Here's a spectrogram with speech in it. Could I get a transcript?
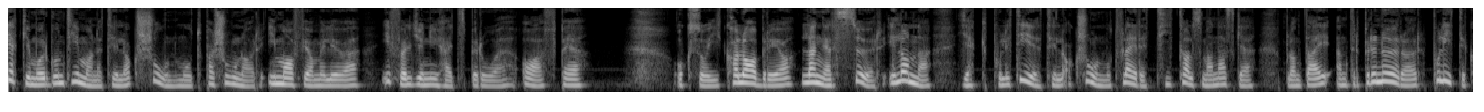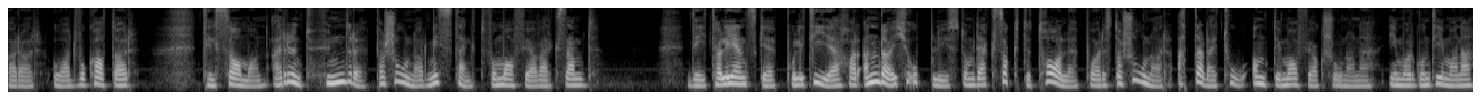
gikk i morgentimene til aksjon mot personer i mafiamiljøet, ifølge nyhetsbyrået AFP. Også i Calabria, lenger sør i landet, gikk politiet til aksjon mot flere titalls mennesker, blant de entreprenører, politikere og advokater. Til sammen er rundt 100 personer mistenkt for mafiavirksomhet. Det italienske politiet har enda ikke opplyst om det eksakte tallet på arrestasjoner etter de to antimafiaaksjonene i morgentimene.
